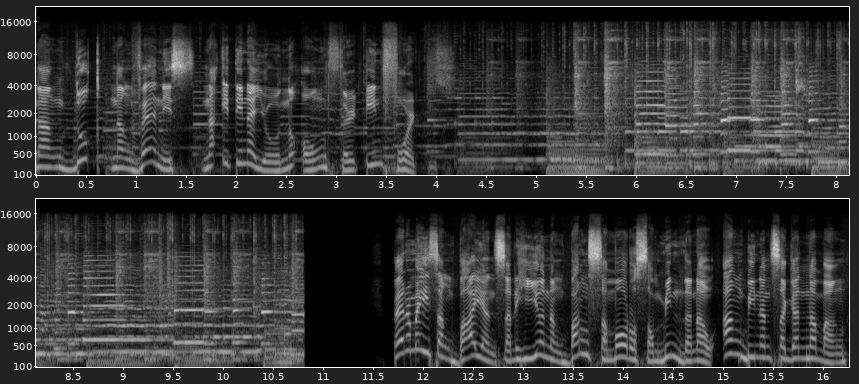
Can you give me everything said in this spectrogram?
ng Duke ng Venice na itinayo noong 1340. May isang bayan sa rehiyon ng Bangsamoro sa Mindanao ang binansagan namang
